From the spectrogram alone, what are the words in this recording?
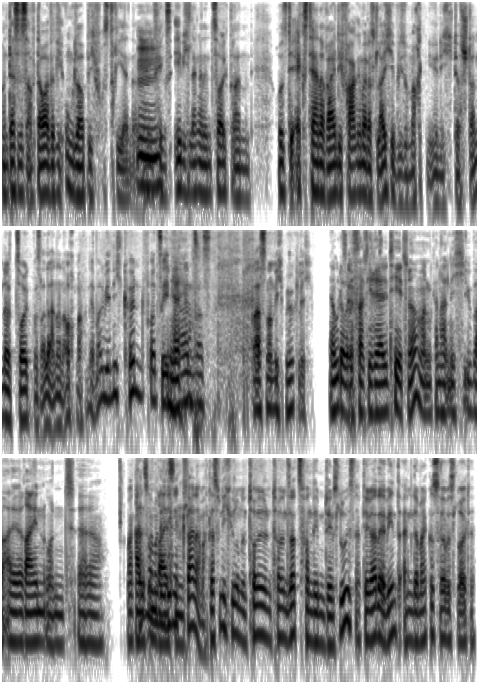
Und das ist auf Dauer wirklich unglaublich frustrierend. Mhm. Du fängst ewig lang an dem Zeug dran, holst dir Externe rein, die fragen immer das Gleiche. Wieso machten ihr nicht das Standardzeug, was alle anderen auch machen? Ja, weil wir nicht können. Vor zehn Ja. Jahren war es noch nicht möglich. Ja gut, aber das ist halt die Realität, ne? Man kann halt nicht überall rein und äh, Man kann Alles es mal die. Dinge kleiner machen. Das finde ich wieder einen tollen, tollen Satz von dem James Lewis, habt ihr gerade erwähnt, einem der Microservice-Leute,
